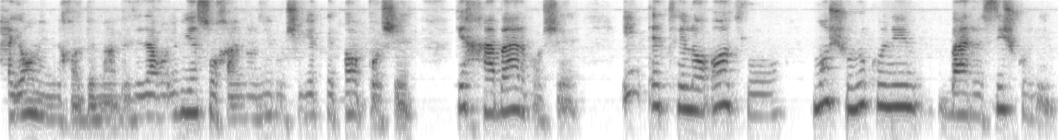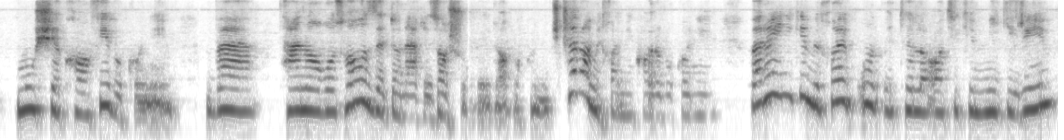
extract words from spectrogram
پیامی می‌خواد به من بده در قالب یه سخنرانی باشه یه کتاب باشه. یه خبر باشه. این اطلاعات رو ما شروع کنیم بررسیش کنیم موشکافی بکنیم و تناقض ها و ضد و نقیضاش رو پیدا بکنیم. چرا می‌خوایم این کار رو بکنیم؟ برای اینی که می‌خوایم اون اطلاعاتی که می‌گیریم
